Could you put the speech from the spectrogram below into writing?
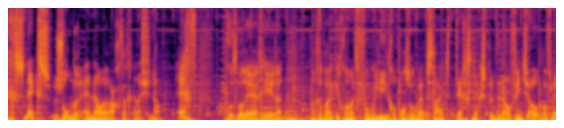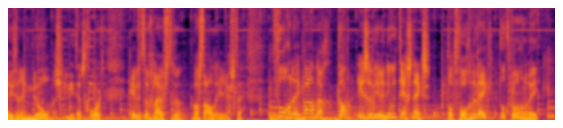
techsnacks, zonder NL erachter. En als je nou echt goed wil reageren, dan gebruik je gewoon het formulier op onze website techsnacks.nl. Vind je ook aflevering 0, als je die niet hebt gehoord. Even terugluisteren, was de allereerste. Volgende week maandag, dan is er weer een nieuwe TechSnacks. Tot volgende week. Tot volgende week.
